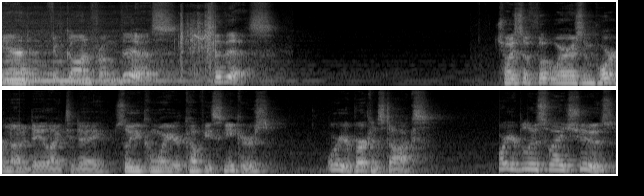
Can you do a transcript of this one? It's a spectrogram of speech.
And we've gone from this to this. Choice of footwear is important on a day like today, so you can wear your comfy sneakers, or your Birkenstocks, or your blue suede shoes,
